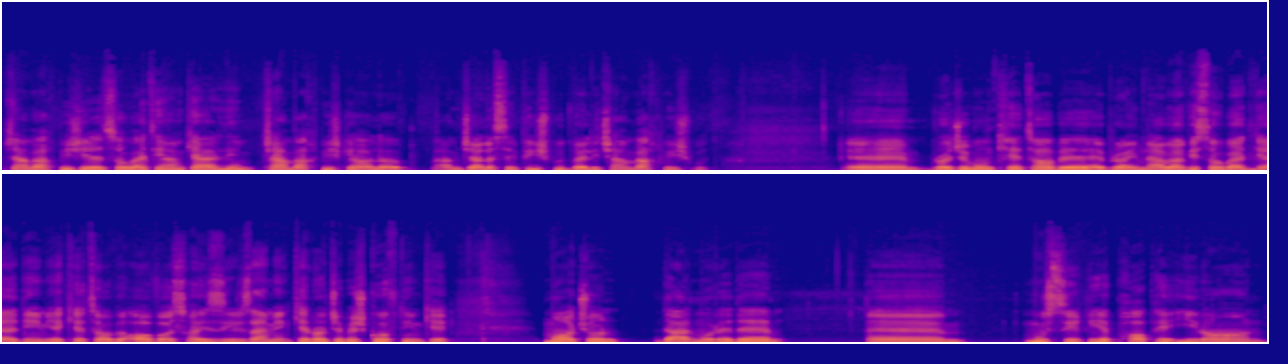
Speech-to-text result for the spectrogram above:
چند وقت پیش یه صحبتی هم کردیم. چند وقت پیش که حالا هم جلسه پیش بود ولی چند وقت پیش بود. راجب اون کتاب ابراهیم نبوی صحبت کردیم. یه کتاب آوازهای زیرزمین که راجبش گفتیم که ما چون در مورد موسیقی پاپ ایران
